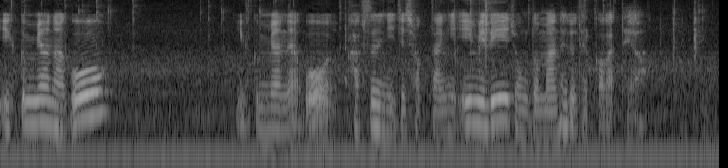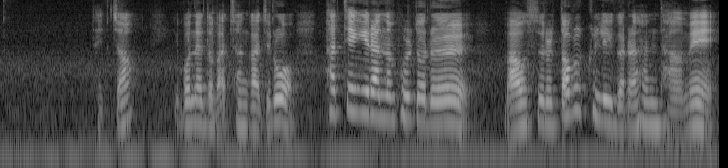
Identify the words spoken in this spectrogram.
이 끝면하고 이 끝면하고 값은 이제 적당히 2mm 정도만 해도 될 것 같아요. 됐죠? 이번에도 마찬가지로 파팅이라는 폴더를 마우스를 더블 클릭을 한 다음에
